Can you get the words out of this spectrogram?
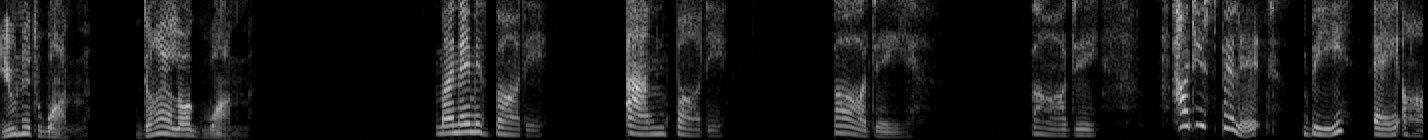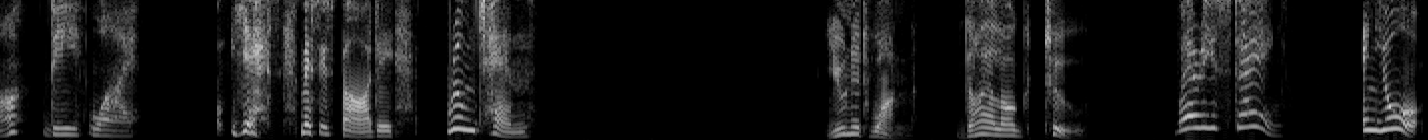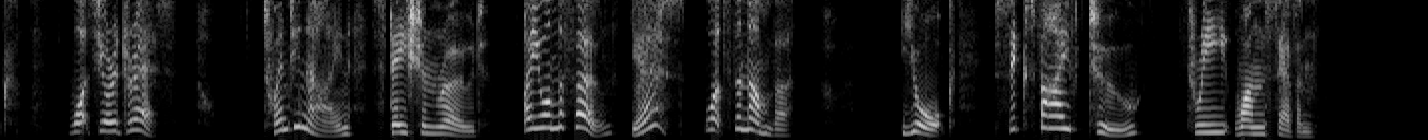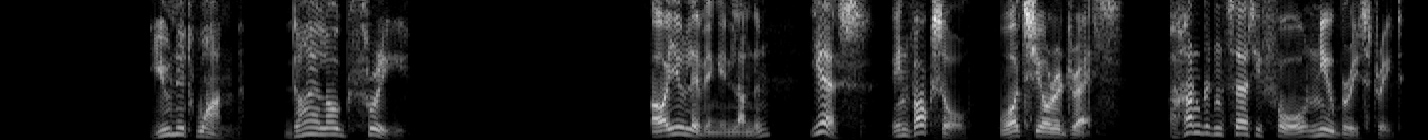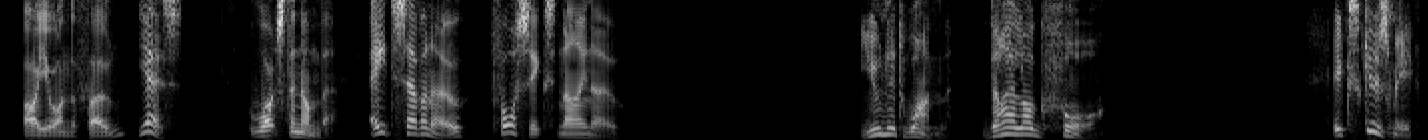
Unit 1. Dialogue 1. My name is Bardy. Anne Bardy. Bardy. Bardy. How do you spell it? B A R D Y. Yes, Mrs. Bardy. Room 10. Unit 1. Dialogue 2. Where are you staying? In York. What's your address? 29 Station Road. Are you on the phone? Yes. What's the number? York 652 317. Unit 1. Dialogue 3. Are you living in London? Yes, in Vauxhall, What's your address? 134 Newbury Street. Are you on the phone? Yes, What's the number? 870 4690. Unit 1. Dialogue 4. Excuse me,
